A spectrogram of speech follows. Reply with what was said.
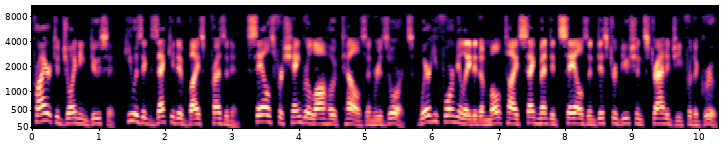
Prior to joining Dusit, he was Executive Vice President, Sales for Shangri-La Hotels and Resorts, where he formulated a multi-segmented sales and distribution strategy for the group,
